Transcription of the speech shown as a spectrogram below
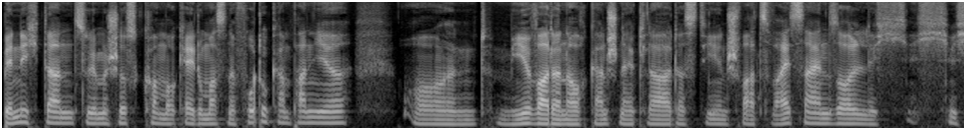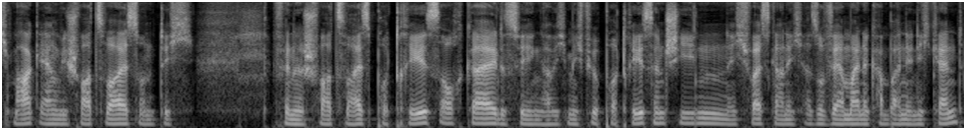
bin ich dann zu dem Entschluss gekommen, okay, du machst eine Fotokampagne und mir war dann auch ganz schnell klar, dass die in Schwarz-Weiß sein soll. Ich, ich, ich mag irgendwie Schwarz-Weiß und ich finde Schwarz-Weiß-Porträts auch geil. Deswegen habe ich mich für Porträts entschieden. Ich weiß gar nicht, also wer meine Kampagne nicht kennt,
